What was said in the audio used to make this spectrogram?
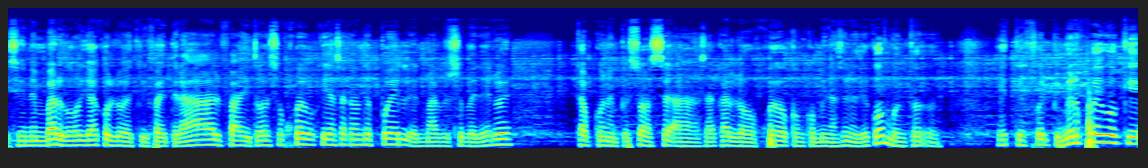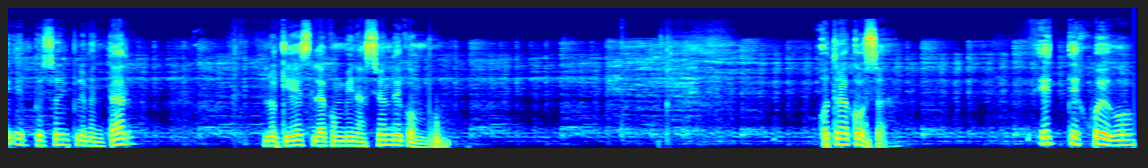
Y sin embargo, ya con los Street Fighter Alpha y todos esos juegos que ya sacaron después, el Marvel Superhéroe, Capcom empezó a, a sacar los juegos con combinaciones de combo. Entonces, este fue el primer juego que empezó a implementar lo que es la combinación de combo. Otra cosa, este juego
